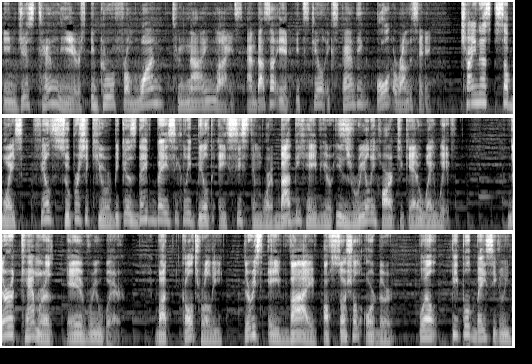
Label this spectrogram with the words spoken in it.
In just 10 years, it grew from 1 to 9 lines. And that's not it, it's still expanding all around the city. China's subways feel super secure because they've basically built a system where bad behavior is really hard to get away with. There are cameras everywhere, but culturally, there is a vibe of social order. Well, people basically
